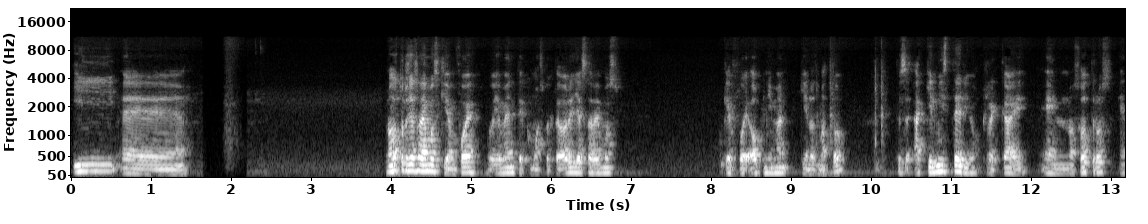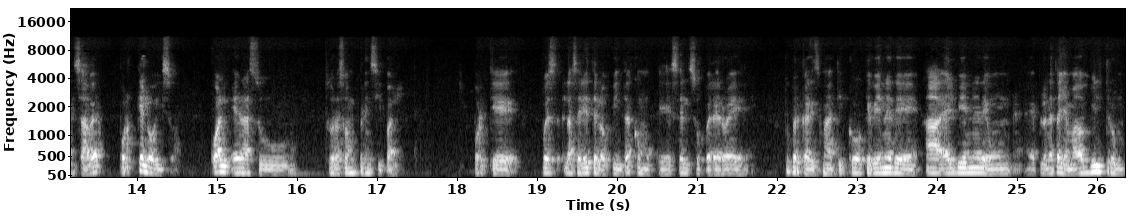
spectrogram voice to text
Y eh, nosotros ya sabemos quién fue, obviamente, como espectadores ya sabemos que fue Omniman quien los mató. Entonces, aquí el misterio recae en nosotros, en saber por qué lo hizo, cuál era su, razón principal. Porque, pues, la serie te lo pinta como que es el superhéroe súper carismático, que viene de, ah, él viene de un eh, planeta llamado Viltrum,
